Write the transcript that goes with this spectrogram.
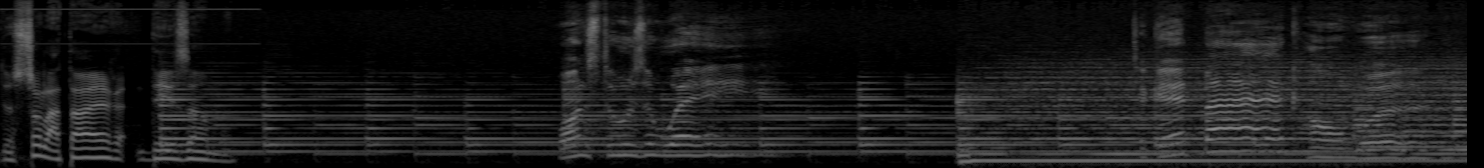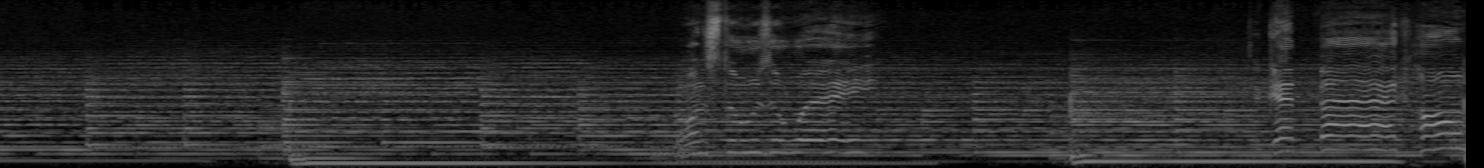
de Sur la Terre des Hommes. Get back home.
